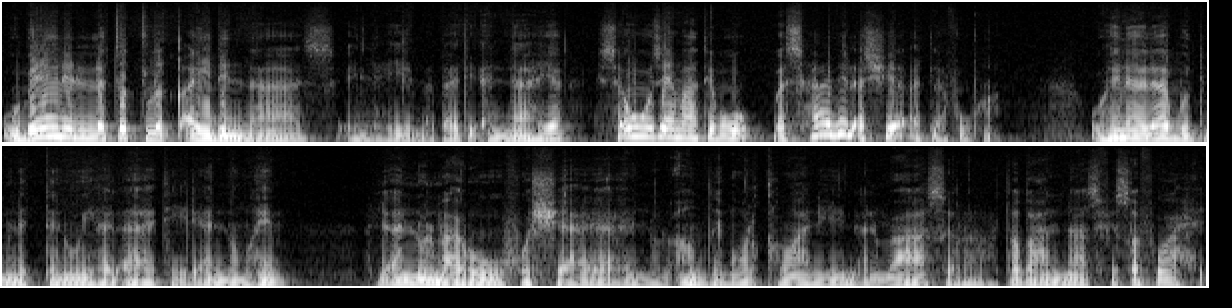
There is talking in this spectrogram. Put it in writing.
وبين اللي تطلق أيدي الناس اللي هي المبادئ الناهية سووا زي ما تبغوا بس هذه الأشياء أتلفوها. وهنا لابد من التنويه الآتي لأنه مهم لأنه المعروف والشائع أن الأنظمة والقوانين المعاصرة تضع الناس في صف واحد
